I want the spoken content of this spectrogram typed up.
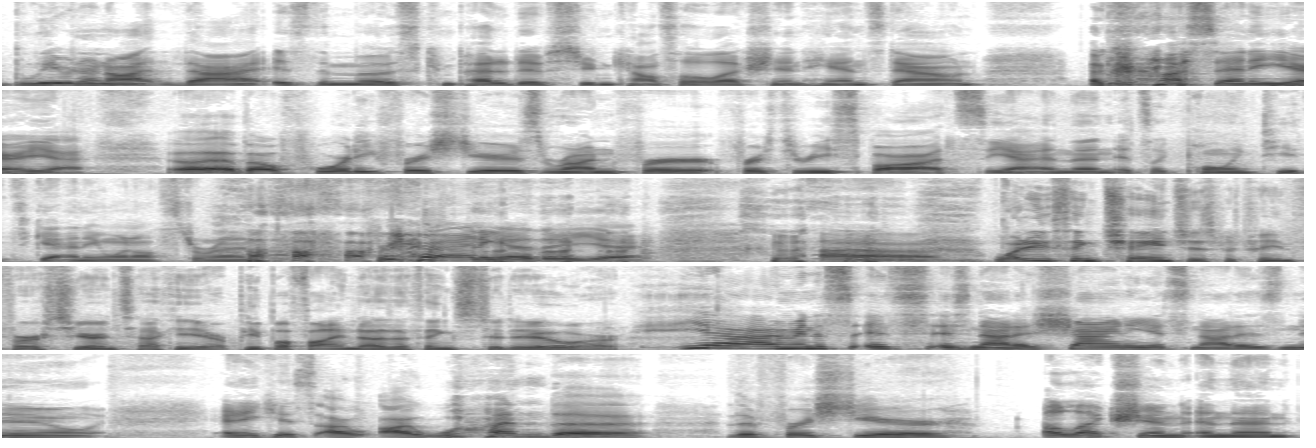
Believe it or not, that is the most competitive student council election, hands down, across any year. Yeah, uh, about 40 first years run for for three spots. Yeah, and then it's like pulling teeth to get anyone else to run for any other year. Um, what do you think changes between first year and second year? People find other things to do, or yeah, I mean, it's it's, it's not as shiny, it's not as new. In any case, I, I won the the first year election, and then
